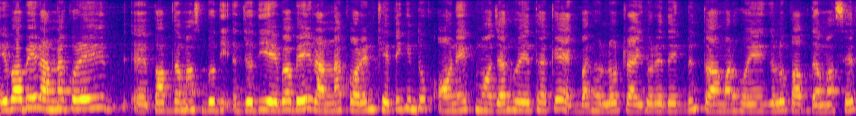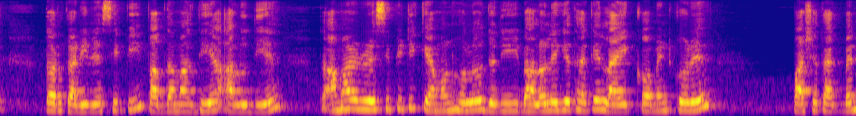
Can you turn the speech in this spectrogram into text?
এভাবে রান্না করে পাবদা মাছ যদি এভাবে রান্না করেন, খেতে কিন্তু অনেক মজার হয়ে থাকে। একবার হলো ট্রাই করে দেখবেন। তো আমার হয়ে গেল পাবদা মাছের তরকারি রেসিপি পাবদা মাছ দিয়ে, আলু দিয়ে। তো আমার রেসিপিটি কেমন হলো? যদি ভালো লেগে থাকে লাইক কমেন্ট করে পাশে থাকবেন,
